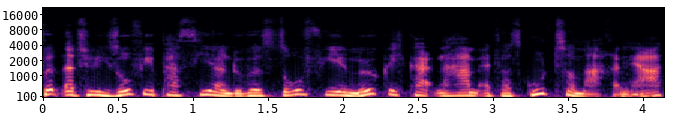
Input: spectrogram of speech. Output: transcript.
wird natürlich so viel passieren. Du wirst so viele Möglichkeiten haben, etwas gut zu machen, ja,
